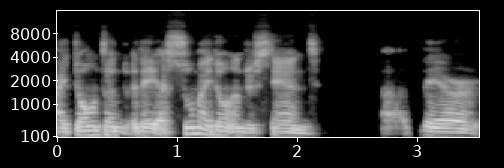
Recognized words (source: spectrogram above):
I don't, they assume I don't understand uh, their,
